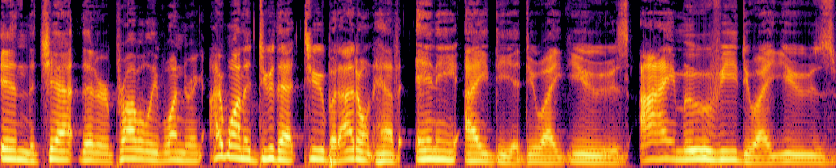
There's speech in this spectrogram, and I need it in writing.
in the chat that are probably wondering, I want to do that too, but I don't have any idea. Do I use iMovie? Do I use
